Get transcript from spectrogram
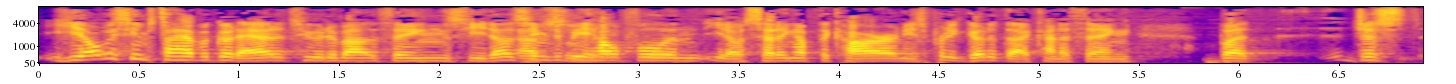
he always seems to have a good attitude about things. He does seem to be helpful in you know setting up the car, and he's pretty good at that kind of thing. But just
